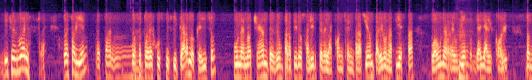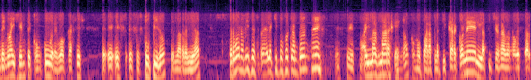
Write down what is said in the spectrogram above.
dices, bueno, no está bien, no, está, no se puede justificar lo que hizo. Una noche antes de un partido salirte de la concentración para ir a una fiesta o a una reunión donde hay alcohol, donde no hay gente con cubrebocas, es, es, es estúpido, es la realidad. Pero bueno, dices, el equipo fue campeón, eh, este, hay más margen, ¿no? Como para platicar con él, el aficionado no va a estar,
